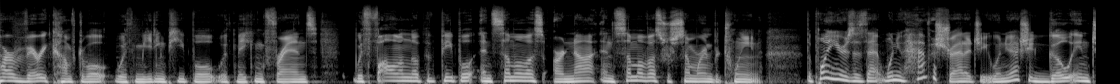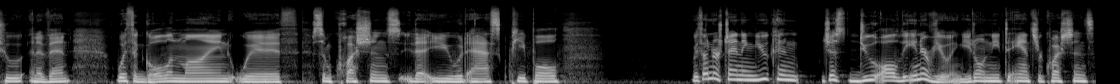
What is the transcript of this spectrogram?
are very comfortable with meeting people, with making friends, with following up with people, and some of us are not, and some of us are somewhere in between. The point here is, is that when you have a strategy, when you actually go into an event with a goal in mind, with some questions that you would ask people, with understanding you can just do all the interviewing. You don't need to answer questions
